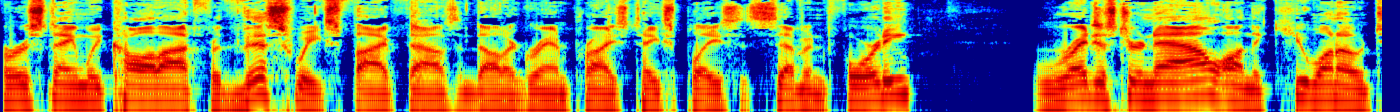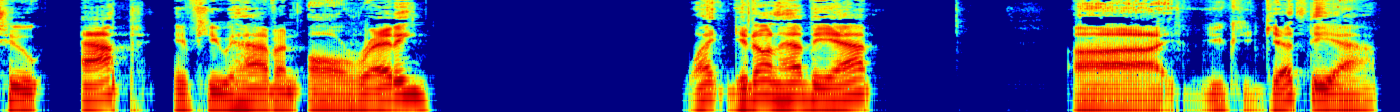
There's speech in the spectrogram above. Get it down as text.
First name we call out for this week's $5,000 grand prize takes place at 740. Register now on the Q102 app if you haven't already. What? You don't have the app? Uh, you could get the app.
